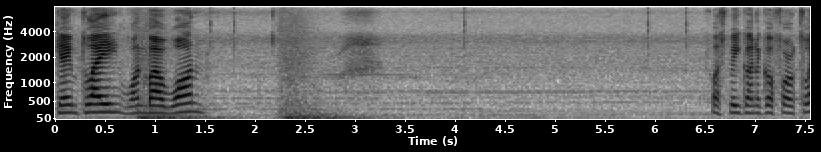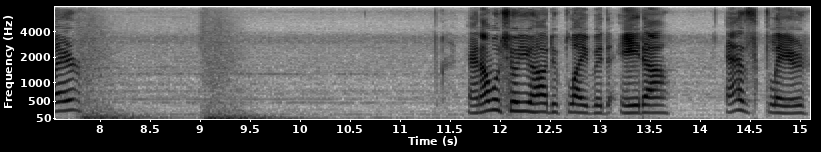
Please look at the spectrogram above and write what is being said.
gameplay one by one. First we're gonna go for Claire. And I will show you how to play with Ada as Claire.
